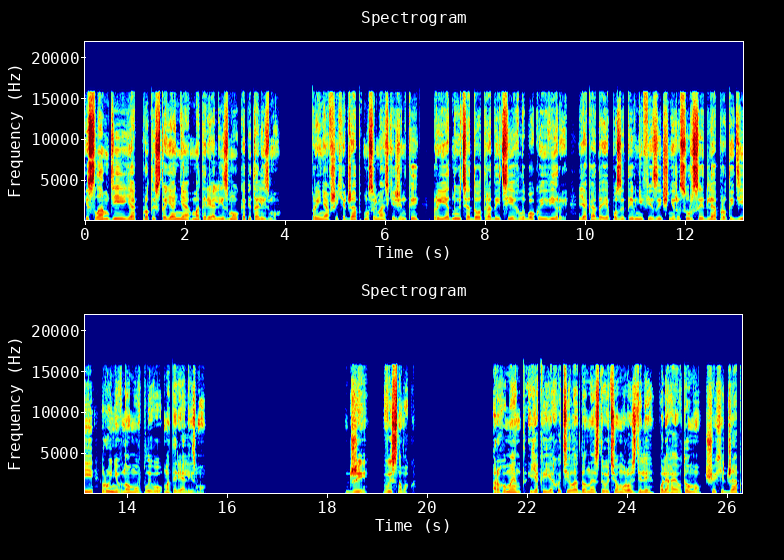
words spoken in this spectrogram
іслам діє як протистояння матеріалізму капіталізму. Прийнявши хіджаб, мусульманські жінки приєднуються до традиції глибокої віри, яка дає позитивні фізичні ресурси для протидії руйнівному впливу матеріалізму. G. Висновок. Аргумент, який я хотіла донести у цьому розділі, полягає в тому, що хіджаб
